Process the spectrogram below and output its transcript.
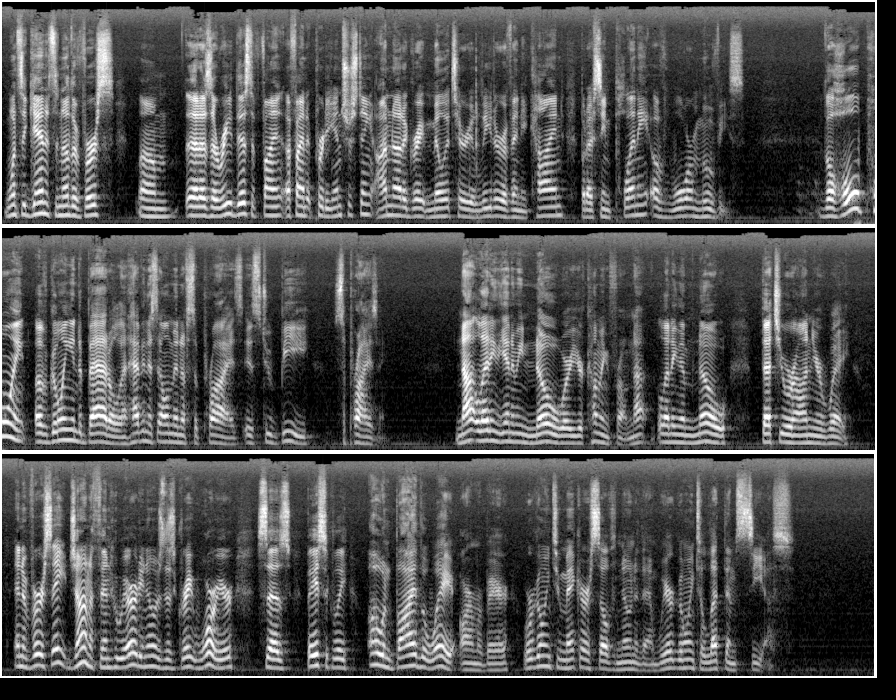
Once again, it's another verse um, that as I read this, I find, I find it pretty interesting. I'm not a great military leader of any kind, but I've seen plenty of war movies. The whole point of going into battle and having this element of surprise is to be surprising. Not letting the enemy know where you're coming from, not letting them know that you are on your way. And in verse 8, Jonathan, who we already know is this great warrior, says basically, Oh, and by the way, armor bearer, we're going to make ourselves known to them. We're going to let them see us.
